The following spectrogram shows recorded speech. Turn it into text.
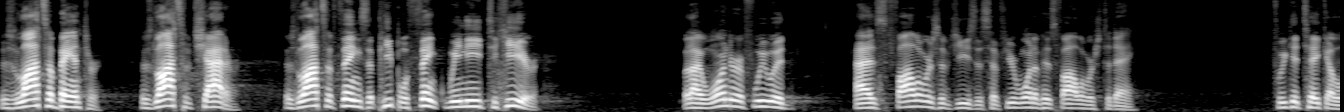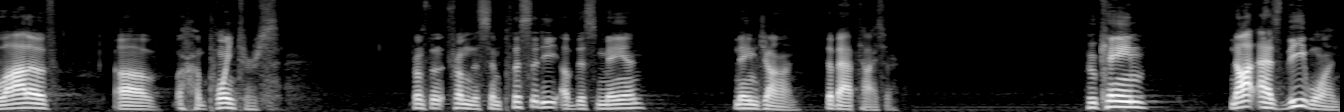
There's lots of banter, there's lots of chatter. There's lots of things that people think we need to hear. But I wonder if we would, as followers of Jesus, if you're one of his followers today, if we could take a lot of uh, pointers from the, from the simplicity of this man named John, the baptizer, who came not as the one,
